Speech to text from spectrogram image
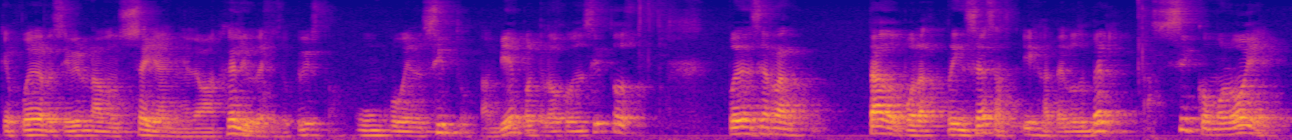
que puede recibir una doncella en el Evangelio de Jesucristo, un jovencito también, porque los jovencitos pueden ser raptados por las princesas hijas de los Bel, así como lo oye,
